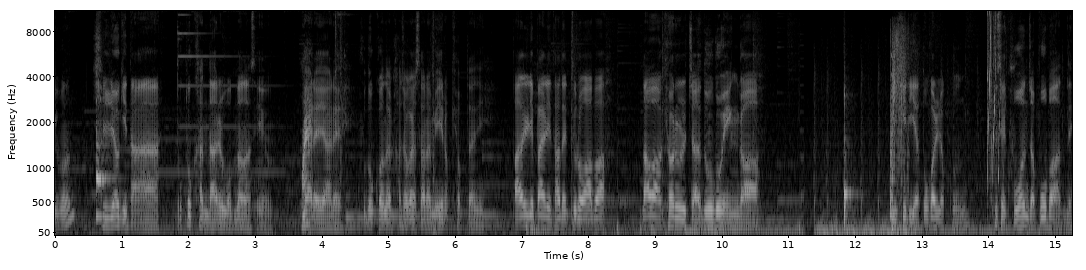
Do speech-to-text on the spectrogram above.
이건 실력이다. 똑똑한 나를 원망하세요. 야래 야래. 구독권을 가져갈 사람이 이렇게 없다니. 빨리빨리 다들 들어와봐. 나와 겨룰 자 누구인가? 이 길이야 또 걸렸군. 그새 구원자 뽑아왔네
